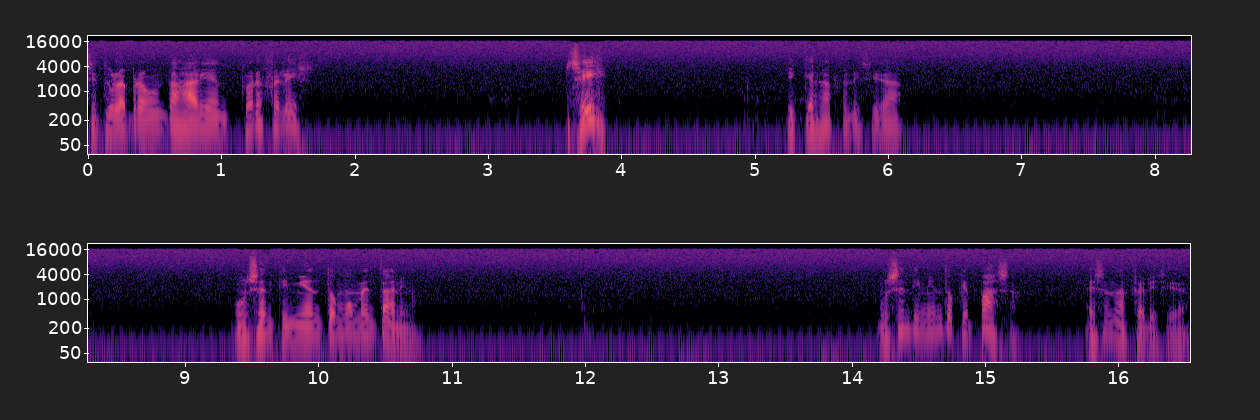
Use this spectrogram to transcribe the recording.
Si tú le preguntas a alguien, ¿tú eres feliz? Sí. ¿Y qué es la felicidad? Un sentimiento momentáneo. Un sentimiento que pasa. Esa no es felicidad.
